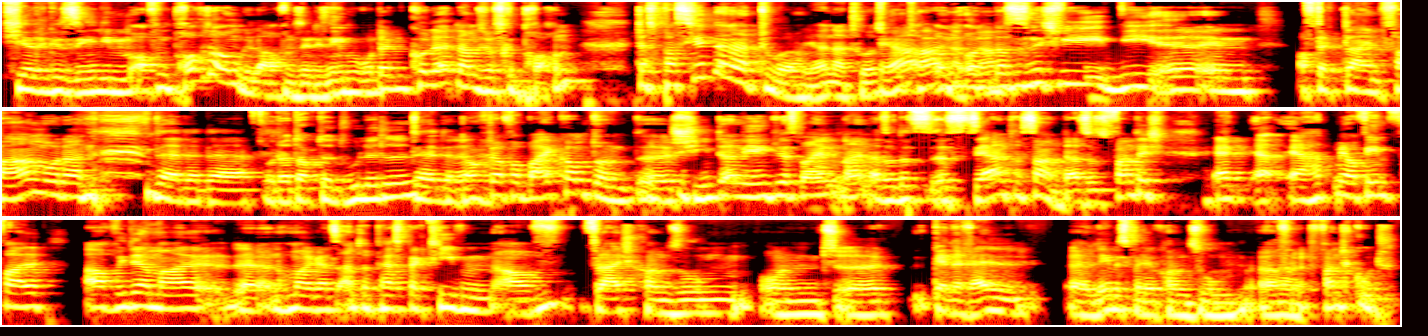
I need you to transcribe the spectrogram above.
Tiere gesehen, die mit einem offenen Bruch da rumgelaufen sind. Die sind irgendwo runtergekullert und haben sich was gebrochen. Das passiert in der Natur. Ja, Natur ist Ja, brutal. und, und das ist nicht wie, wie äh, in, auf der kleinen Farm, wo dann der, der, der, Oder Dr. Doolittle. der, der ja. Doktor vorbeikommt und äh, schient dann irgendwie das Bein. Nein, also das ist sehr interessant. Also das fand ich, er, er, er hat mir auf jeden Fall auch wieder mal äh, nochmal ganz andere Perspektiven auf Fleischkonsum und äh, generell äh, Lebensmittelkonsum eröffnet. Fand ich gut.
